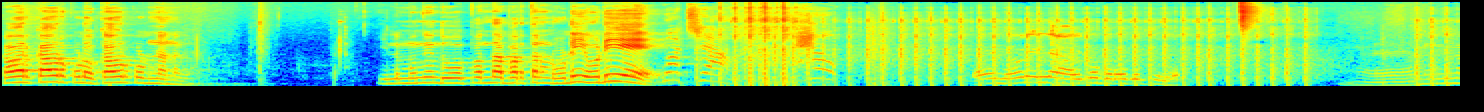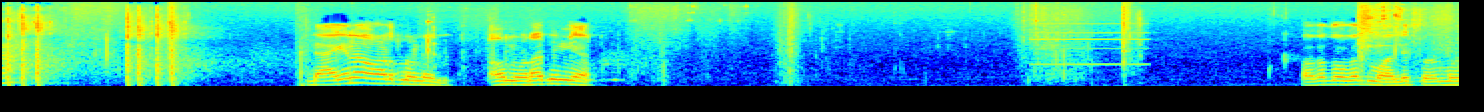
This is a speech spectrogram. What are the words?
ಕವರ್ ಕವರ್ ಕೊಡು ಕವರ್ ಕೊಡು ನನಗೆ. ಇಲ್ಲಿ ಮುಂದಿಂದ ಓಪನ್ದಾಗ ಬರ್ತಾನೆ ಹೊಡಿ ಹೊಡಿ. ನೋಡಿಲ್ಲ ಅದಕ್ಕೆ ಬರೋದಿರ್ತಿಲ್ಲ. ಏನಿಲ್ಲ. ಮ್ಯಾಗಿನ ಹೊಡ್ದು ನೋಡಿ ಅವ್ನು ನೋಡೋದಿಲ್ಲ ಹೋಗೋದು ಹೋಗೋದು ಮಾಲಿ ಸುಮ್ಮ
